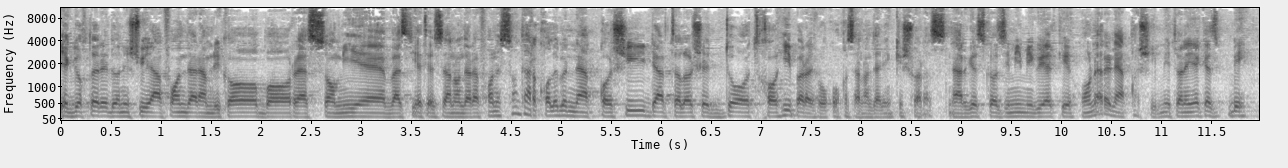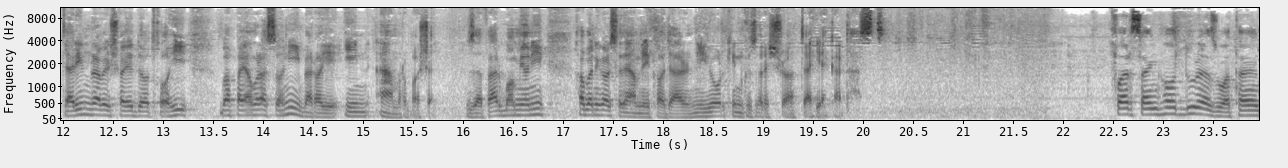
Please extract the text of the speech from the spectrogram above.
یک دختر دانشجوی افغان در امریکا با رسامی وضعیت زنان در افغانستان در قالب نقاشی در تلاش دادخواهی برای حقوق زنان در این کشور است. نرگس کاظمی می‌گوید که هنر نقاشی می‌تونه یک از بهترین روش های دادخواهی و پیام رسانی برای این امر باشد. زفر بامیانی خبرنگار صدای آمریکا در نیویورک این گزارش را تهیه کرده است. فرسنگ ها دور از وطن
